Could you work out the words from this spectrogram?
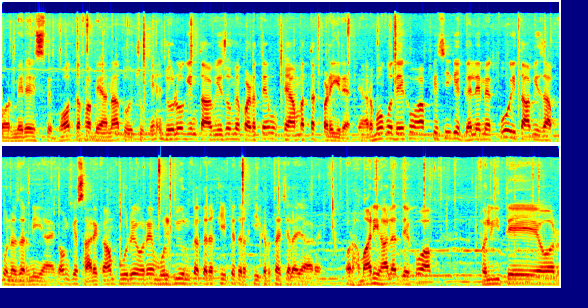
और मेरे इस पर बहुत दफ़ा बयान हो चुके हैं। जो लोग इन तावीज़ों में पढ़ते हैं, वो क्यामत तक ही रहते हैं। अरबों को देखो, आप किसी के गले में कोई तावीज़ आपको नज़र नहीं आएगा। उनके सारे काम पूरे हो रहे हैं, मुल्क भी उनका तरक्की पे तरक्की करता चला जा रहा है। और हमारी हालत देखो आप, फलीते और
